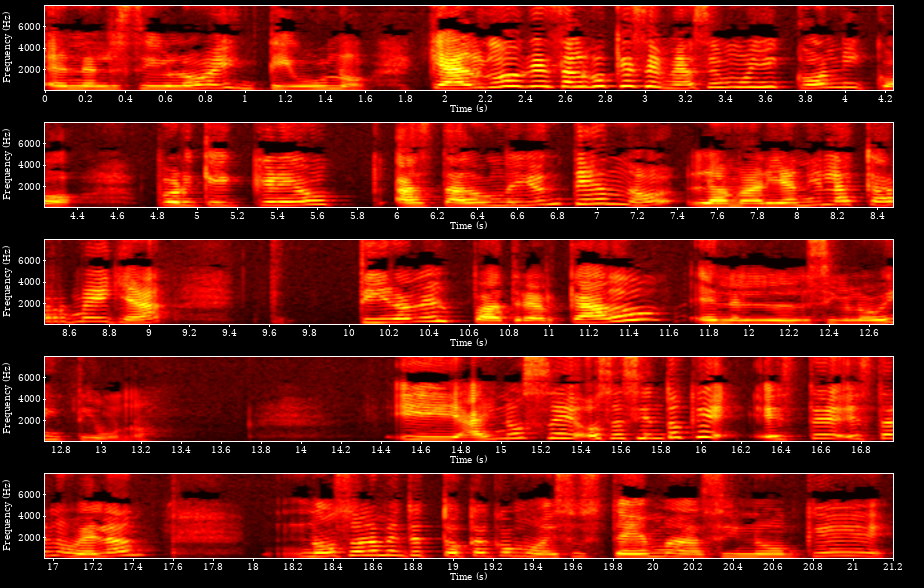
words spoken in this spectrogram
en el siglo XXI, que algo es algo que se me hace muy icónico, porque creo, hasta donde yo entiendo, la Mariana y la Carmella tiran el patriarcado en el siglo XXI. Y, ay, no sé, o sea, siento que este, esta novela no solamente toca como esos temas, sino que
